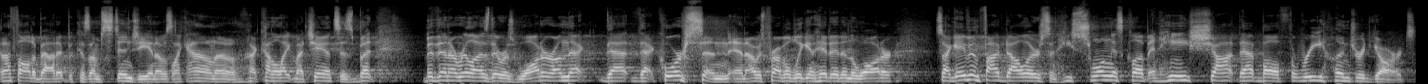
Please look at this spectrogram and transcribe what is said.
And I thought about it because I'm stingy, and I was like, I don't know. I kind of like my chances. But, but then I realized there was water on that, that, that course, and, and I was probably going to hit it in the water. So I gave him $5 and he swung his club and he shot that ball 300 yards.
